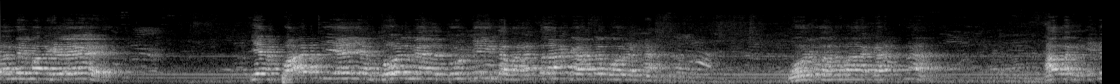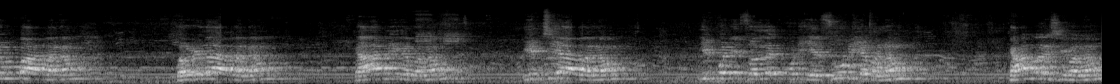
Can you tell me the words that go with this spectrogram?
தந்தைமார்களே என் பாட்டிய என் தோல் மேல தூக்கி இந்த வனத்தெல்லாம் காட்ட போறேன்னா? ஒரு வனமா காட்டினா? அவன் இடும்பாவனம் தொழுதாவனம் கார்மிகவனம் இச்சியாவனம் இப்படி சொல்லக்கூடிய சூரியவனம் காமரிஷிவனம்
